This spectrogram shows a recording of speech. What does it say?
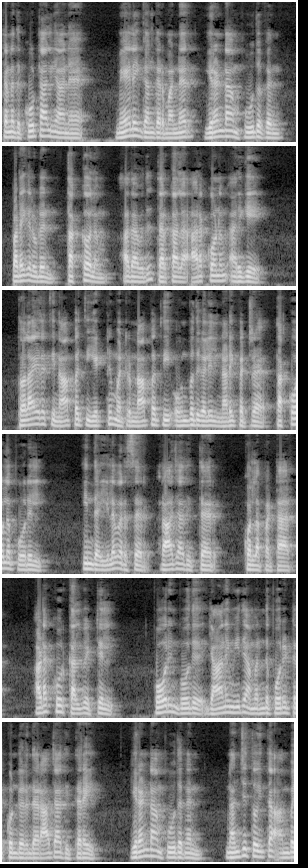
தனது கூட்டாளியான மேலை கங்கர் மன்னர் இரண்டாம் பூதகன் படைகளுடன் தக்கோலம் அதாவது தற்கால அரக்கோணம் அருகே தொள்ளாயிரத்தி நாற்பத்தி எட்டு மற்றும் நாற்பத்தி ஒன்பதுகளில் நடைபெற்ற தக்கோல போரில் இந்த இளவரசர் ராஜாதித்தர் கொல்லப்பட்டார். அடக்கூர் கல்வெட்டில் போரின் போது யானை மீது அமர்ந்து போரிட்டுக் கொண்டிருந்த ராஜாதித்தரை இரண்டாம் பூதகன் நஞ்சு தோய்த்த அம்பை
